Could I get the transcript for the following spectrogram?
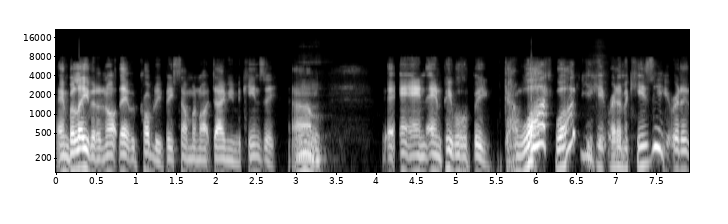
And believe it or not, that would probably be someone like Damian McKenzie. Um, mm. And and people would be going, what? What? You get rid of McKenzie? you Get rid of.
